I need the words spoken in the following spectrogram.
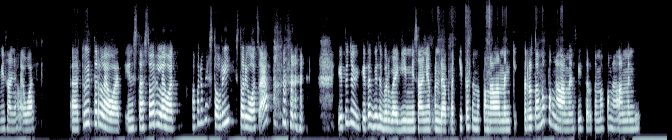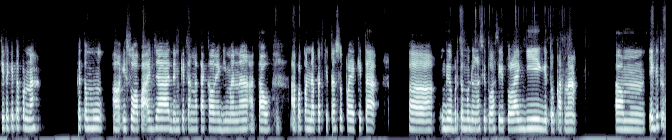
misalnya lewat uh, Twitter, lewat Instastory, lewat apa namanya story, story WhatsApp. itu juga kita bisa berbagi misalnya pendapat kita sama pengalaman terutama pengalaman sih terutama pengalaman kita kita pernah ketemu uh, isu apa aja dan kita nge-tackle-nya gimana atau apa pendapat kita supaya kita nggak uh, bertemu dengan situasi itu lagi gitu karena um, ya gitu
